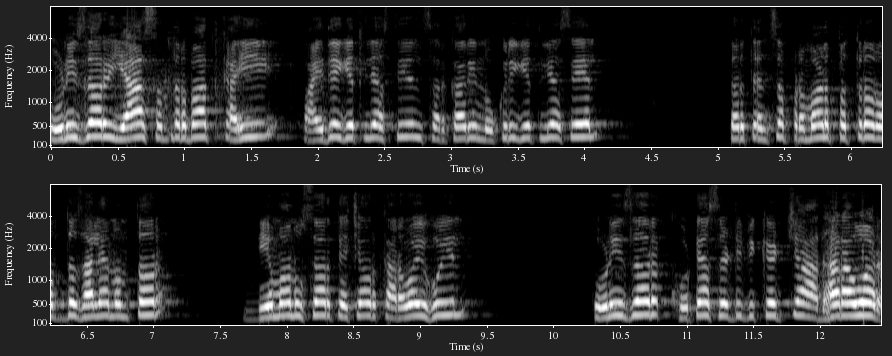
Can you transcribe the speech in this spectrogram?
कोणी जर या संदर्भात काही फायदे घेतले असतील सरकारी नोकरी घेतली असेल तर त्यांचं प्रमाणपत्र रद्द झाल्यानंतर नियमानुसार त्याच्यावर कारवाई होईल. कोणी जर खोट्या सर्टिफिकेटच्या आधारावर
